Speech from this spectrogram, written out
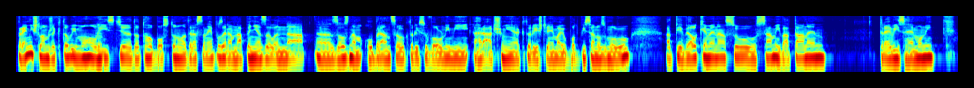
Premýšľam, že kto by mohol ísť do toho Bostonu a teraz sa nepozerám na peniaze, len na e, zoznam obrancov, ktorí sú voľnými hráčmi a ktorí ešte nemajú podpísanú zmluvu. A tie veľké mená sú Sami Vatanen, Travis Hemonik,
